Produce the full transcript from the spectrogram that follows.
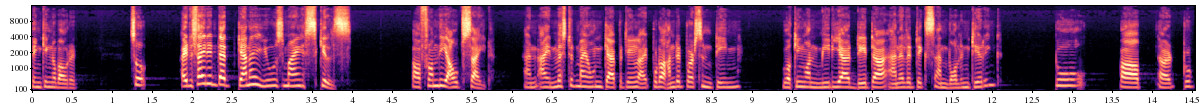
thinking about it. So I decided that can I use my skills uh, from the outside? And I invested my own capital. I put a 100% team working on media, data, analytics, and volunteering to, uh, uh, to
